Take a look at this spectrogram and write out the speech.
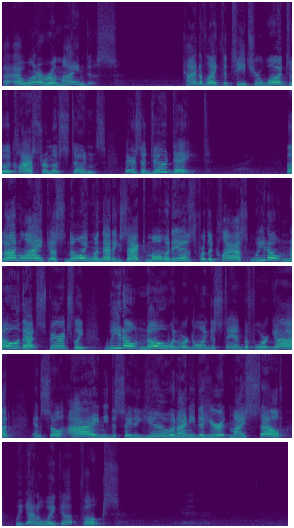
I, I want to remind us, kind of like the teacher would to a classroom of students there's a due date. But unlike us knowing when that exact moment is for the class, we don't know that spiritually. We don't know when we're going to stand before God. And so I need to say to you, and I need to hear it myself, we got to wake up, folks.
